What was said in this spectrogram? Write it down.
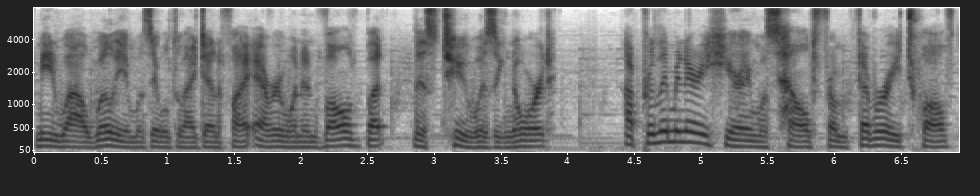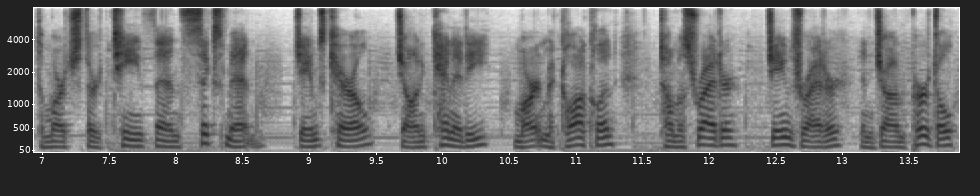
Meanwhile, William was able to identify everyone involved, but this too was ignored. A preliminary hearing was held from February 12th to March 13th, and six men James Carroll, John Kennedy, Martin McLaughlin, Thomas Ryder, James Ryder, and John Purtle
